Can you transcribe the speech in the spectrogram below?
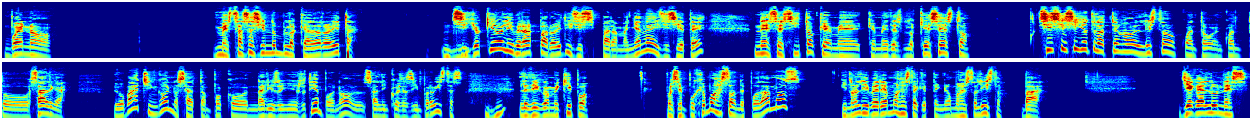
bueno, me estás haciendo un bloqueador ahorita. Si yo quiero liberar para hoy, para mañana 17, necesito que me, que me desbloquees esto. Sí, sí, sí, yo te lo tengo listo en cuanto, en cuanto salga. Digo, va chingón, o sea, tampoco nadie es dueño de su tiempo, ¿no? Salen cosas improvistas. Le digo a mi equipo, pues empujemos hasta donde podamos y no liberemos hasta que tengamos esto listo. Va. Llega el lunes.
